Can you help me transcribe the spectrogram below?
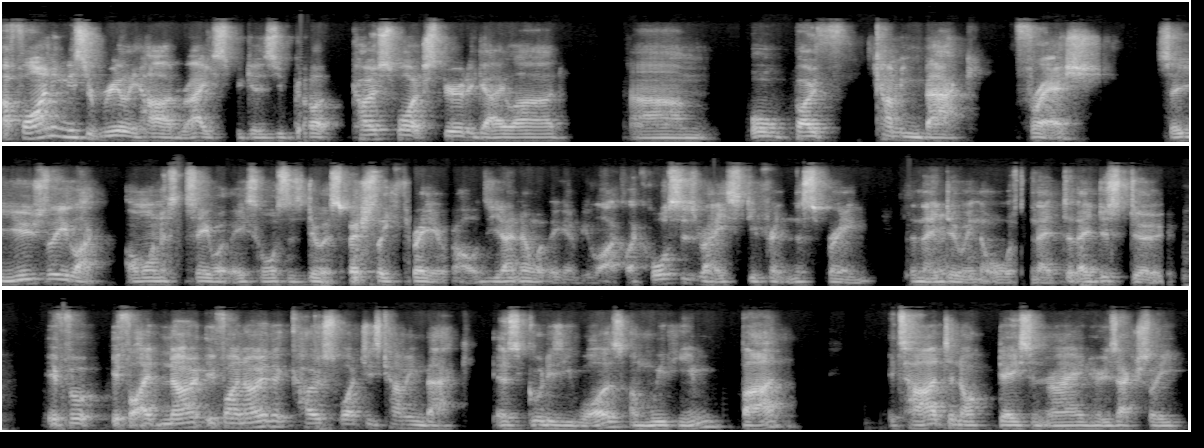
I'm finding this a really hard race because you've got Coast Watch, Spirit of Gaylord, um, all both coming back fresh. So usually, like, I want to see what these horses do, especially three-year-olds. You don't know what they're going to be like. Like horses race different in the spring than they do in the autumn. They, they just do. If if I know if I know that Coast Watch is coming back as good as he was, I'm with him. But it's hard to knock decent rain, who's actually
